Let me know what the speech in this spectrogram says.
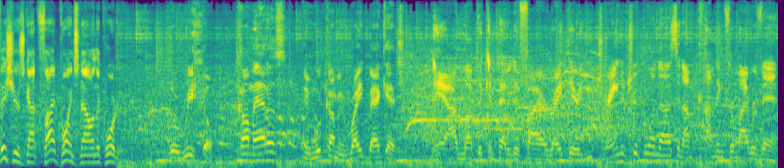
Fisher's got five points now in the quarter. The real. Come at us, and we're coming right back at you. Yeah, I love the competitive fire right there. You drain a triple on us, and I'm coming for my revenge.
